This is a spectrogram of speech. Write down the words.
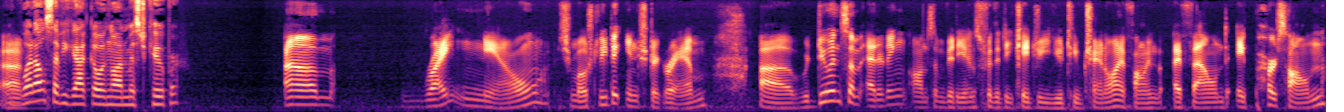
um, what else have you got going on, Mr. Cooper? Um, right now it's mostly to Instagram. Uh, we're doing some editing on some videos for the DKG YouTube channel. I find I found a person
